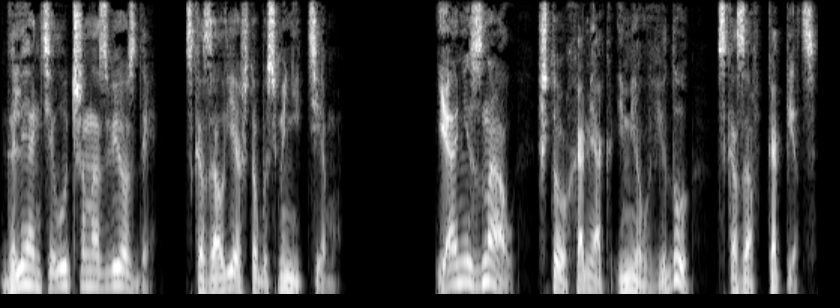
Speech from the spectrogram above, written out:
«Гляньте лучше на звезды», — сказал я, чтобы сменить тему. Я не знал, что хомяк имел в виду, сказав «капец».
